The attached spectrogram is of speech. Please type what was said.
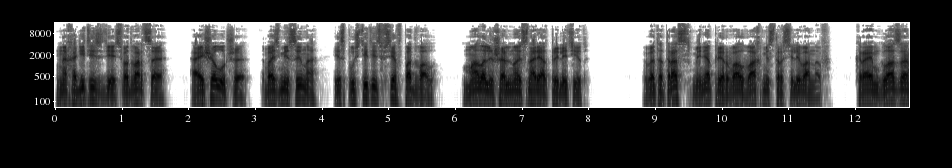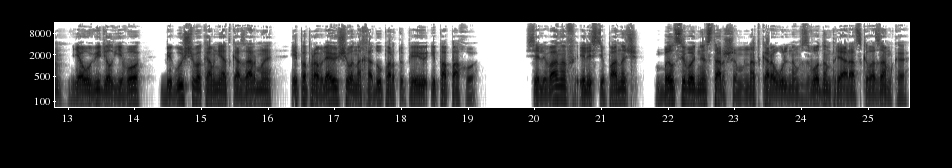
Находитесь здесь, во дворце. А еще лучше, возьми сына и спуститесь все в подвал. Мало ли шальной снаряд прилетит. В этот раз меня прервал вахмистр Селиванов. Краем глаза я увидел его, бегущего ко мне от казармы и поправляющего на ходу портупею и папаху. Селиванов или Степаныч был сегодня старшим над караульным взводом Приоратского замка,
